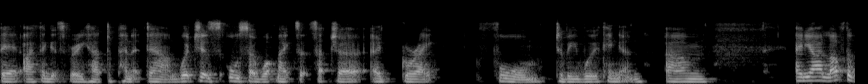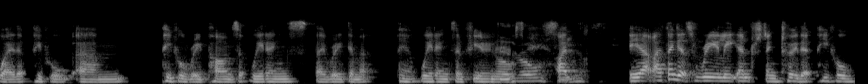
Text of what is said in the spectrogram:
that I think it's very hard to pin it down, which is also what makes it such a, a great form to be working in. Um, and yeah, I love the way that people um, people read poems at weddings. They read them at you know, weddings and funerals. Funerals, I- yes. Yeah, I think it's really interesting too that people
